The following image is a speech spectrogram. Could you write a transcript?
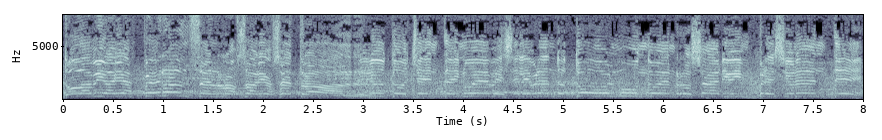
Todavía hay esperanza en Rosario Central. Minuto 89, celebrando todo el mundo en Rosario, impresionante.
